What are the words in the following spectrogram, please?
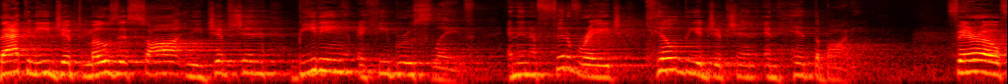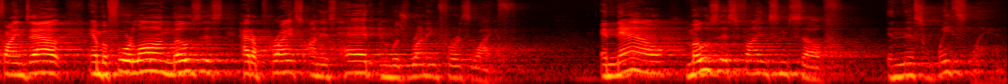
Back in Egypt, Moses saw an Egyptian beating a Hebrew slave, and in a fit of rage, killed the Egyptian and hid the body. Pharaoh finds out, and before long, Moses had a price on his head and was running for his life. And now, Moses finds himself in this wasteland,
